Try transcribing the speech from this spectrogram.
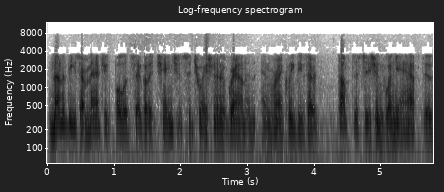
none of these are magic bullets that are going to change the situation on the ground. And, and frankly, these are tough decisions when you have to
